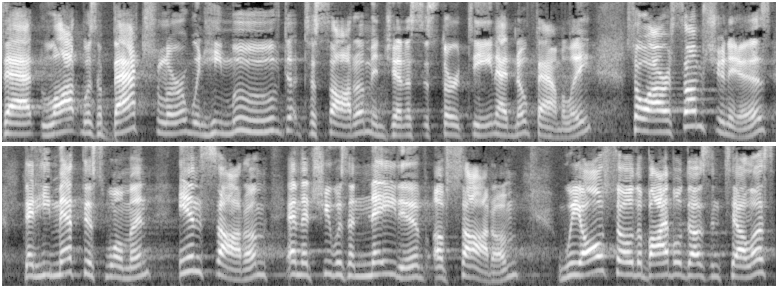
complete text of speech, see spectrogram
that Lot was a bachelor when he moved to Sodom in Genesis 13, had no family. So our assumption is that he met this woman in Sodom and that she was a native of Sodom. We also, the Bible doesn't tell us,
